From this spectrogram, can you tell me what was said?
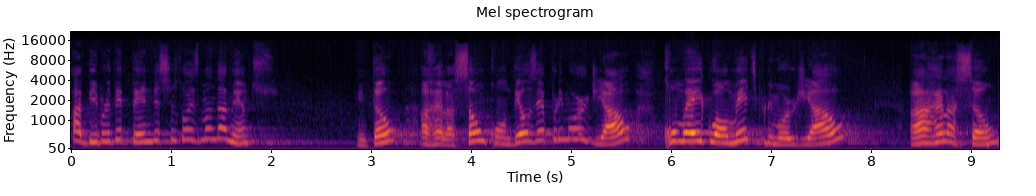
a Bíblia depende desses dois mandamentos. Então, a relação com Deus é primordial, como é igualmente primordial a relação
